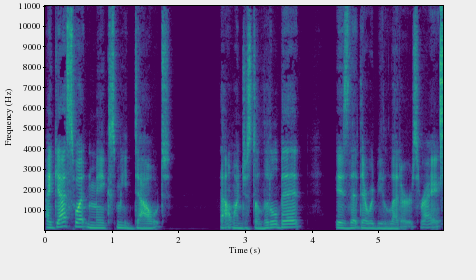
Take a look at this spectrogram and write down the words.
I guess what makes me doubt that one just a little bit is that there would be letters, right?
